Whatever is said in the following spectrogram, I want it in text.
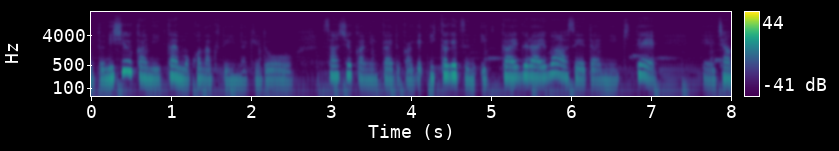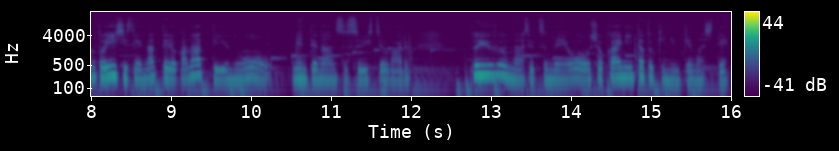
っ、ー、と、2週間に1回も来なくていいんだけど、3週間に1回とか、1ヶ月に1回ぐらいは整体に来て、えー、ちゃんといい姿勢になってるかなっていうのをメンテナンスする必要がある。というふうな説明を初回に行った時に受けまして、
